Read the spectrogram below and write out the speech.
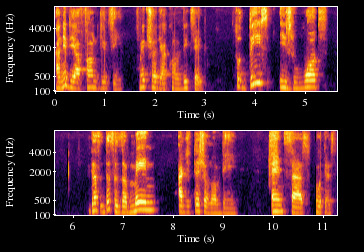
and if they are found guilty, make sure they are convicted. So this is what this, this is the main agitation of the end SARS protest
